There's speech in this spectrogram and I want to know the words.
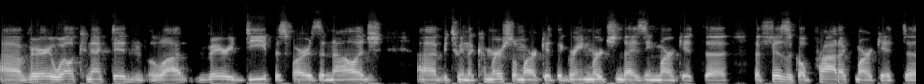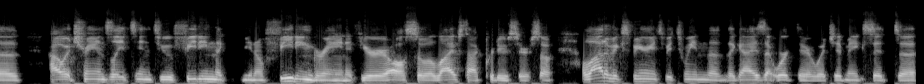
uh, very well connected, a lot very deep as far as the knowledge. Uh, between the commercial market, the grain merchandising market, the the physical product market, uh, how it translates into feeding the you know feeding grain if you're also a livestock producer so a lot of experience between the the guys that work there which it makes it uh,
